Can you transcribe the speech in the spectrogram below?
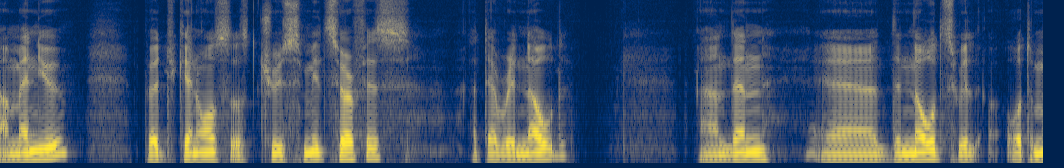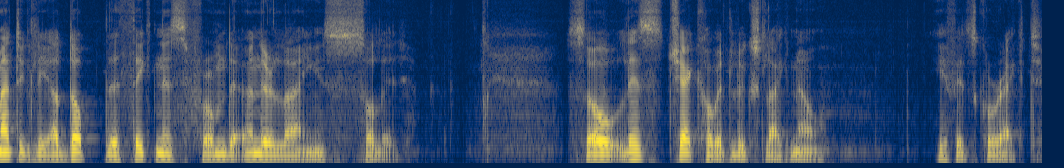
a menu, but you can also choose mid surface at every node and then uh, the nodes will automatically adopt the thickness from the underlying solid. So let's check how it looks like now, if it's correct.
